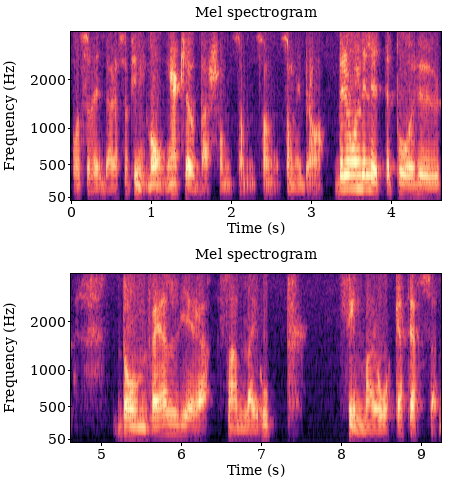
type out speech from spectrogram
och så vidare. Så det finns många klubbar som, som, som, som är bra. Beroende lite på hur de väljer att samla ihop simmare och åka till SM.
